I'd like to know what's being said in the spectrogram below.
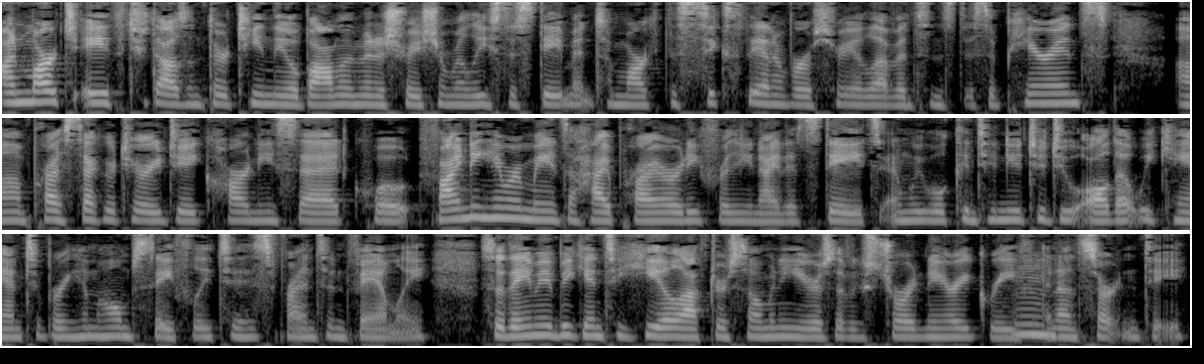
On March 8th, 2013, the Obama administration released a statement to mark the sixth anniversary of Levinson's disappearance. Um, Press Secretary Jay Carney said, quote, finding him remains a high priority for the United States, and we will continue to do all that we can to bring him home safely to his friends and family so they may begin to heal after so many years of extraordinary grief and uncertainty.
